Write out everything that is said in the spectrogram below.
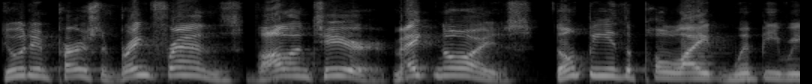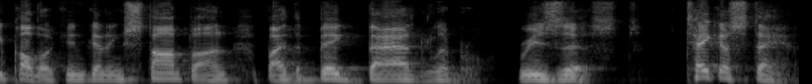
Do it in person. Bring friends. Volunteer. Make noise. Don't be the polite, wimpy Republican getting stomped on by the big bad liberal. Resist. Take a stand.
